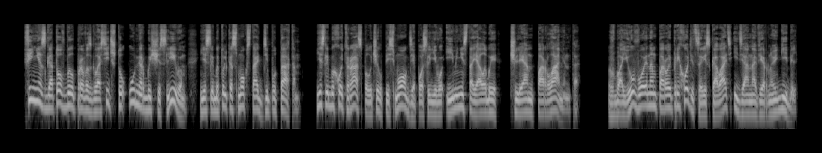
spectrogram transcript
Финиас готов был провозгласить, что умер бы счастливым, если бы только смог стать депутатом, если бы хоть раз получил письмо, где после его имени стояло бы «член парламента». В бою воинам порой приходится рисковать, идя на верную гибель.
